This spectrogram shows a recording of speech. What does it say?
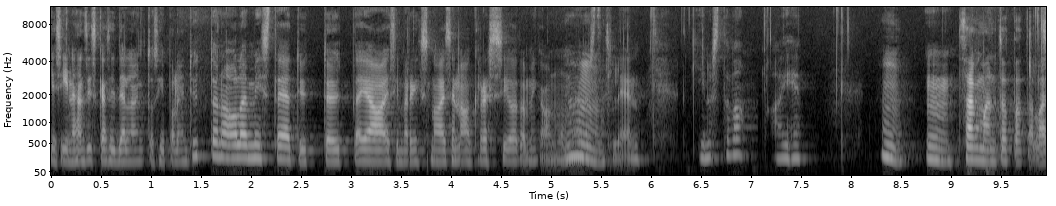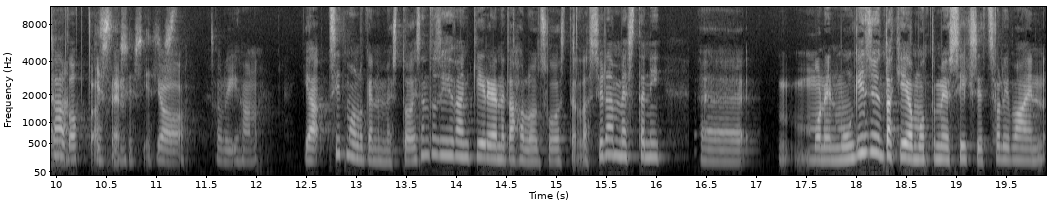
Ja siinähän siis käsitellään tosi paljon tyttönä olemista ja tyttöyttä ja esimerkiksi naisen aggressiota, mikä on mun mm. mielestä silleen kiinnostava aihe. Mm. Mm. Saanko mä nyt ottaa tätä lainaa? Saat ottaa yes, sen. Yes, yes, yes. Joo, se oli ihana. Ja sit mä oon lukenut myös toisen tosi hyvän kirjan, jota haluan suositella sydämestäni. Öö, monen muunkin syyn takia, mutta myös siksi, että se oli vain,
